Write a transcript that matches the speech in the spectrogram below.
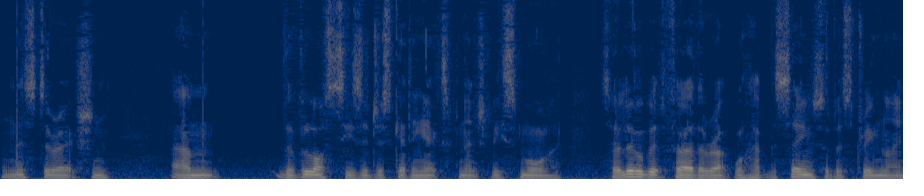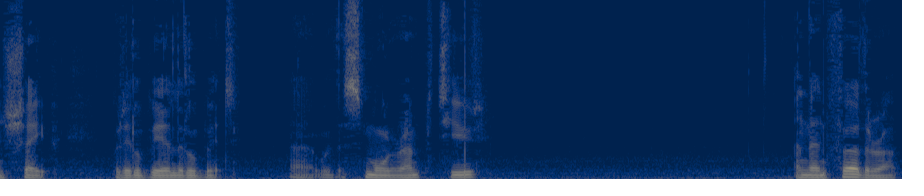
in this direction, um, the velocities are just getting exponentially smaller. So a little bit further up we'll have the same sort of streamline shape, but it'll be a little bit uh, with a smaller amplitude. And then further up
